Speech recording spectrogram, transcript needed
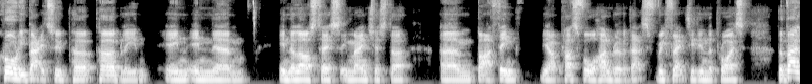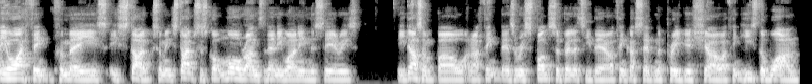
Crawley batted superbly in in um, in the last test in Manchester, um, but I think you know plus four hundred that's reflected in the price. The value I think for me is, is Stokes. I mean Stokes has got more runs than anyone in the series. He doesn't bowl, and I think there's a responsibility there. I think I said in the previous show. I think he's the one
